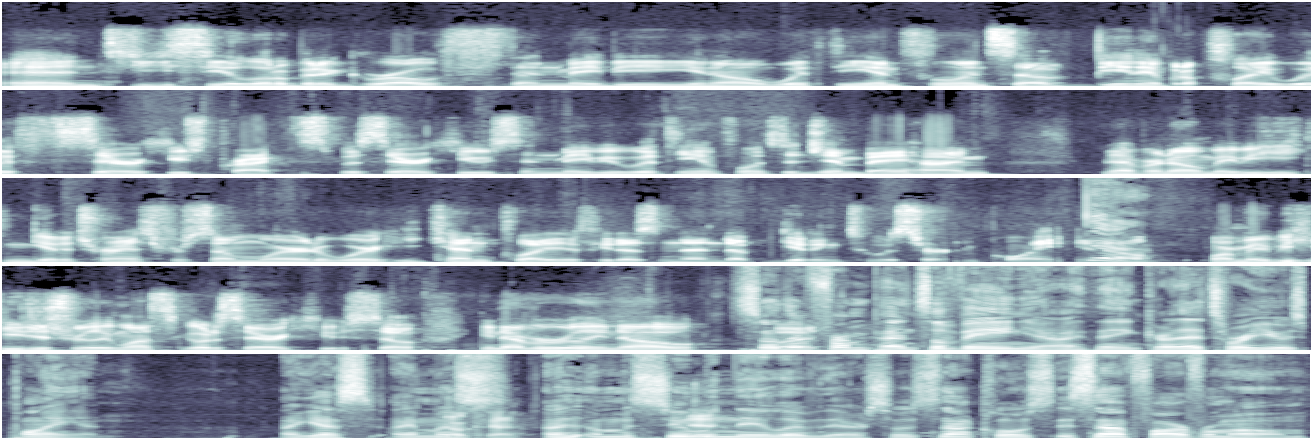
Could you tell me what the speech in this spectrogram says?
and you see a little bit of growth. Then maybe you know, with the influence of being able to play with Syracuse, practice with Syracuse, and maybe with the influence of Jim Boeheim, you never know. Maybe he can get a transfer somewhere to where he can play if he doesn't end up getting to a certain point, you Yeah. know. Or maybe he just really wants to go to Syracuse. So you never really know. So they're from Pennsylvania, I think, or that's where he was playing. I guess I'm, ass- Okay. I- I'm assuming they live there, so it's not close. It's not far from home.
